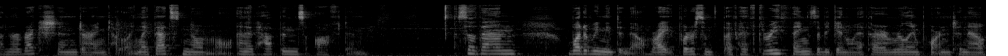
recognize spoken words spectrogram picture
an erection during cuddling. Like, that's normal, and it happens often. So, then what do we need to know, right? What are some, I've had three things to begin with are really important to know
